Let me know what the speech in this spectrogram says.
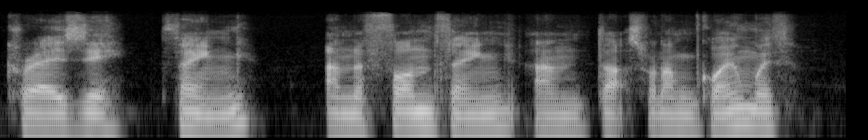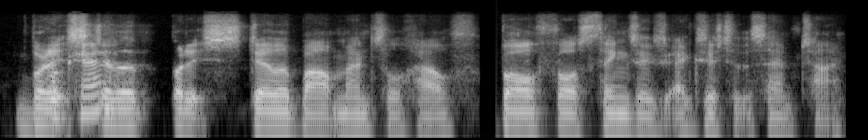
crazy thing and a fun thing, and that's what I'm going with. But it's Okay. still, but it's still about mental health. Both those things ex- exist at the same time.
